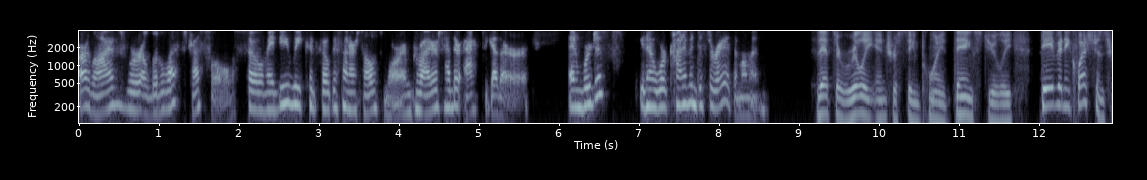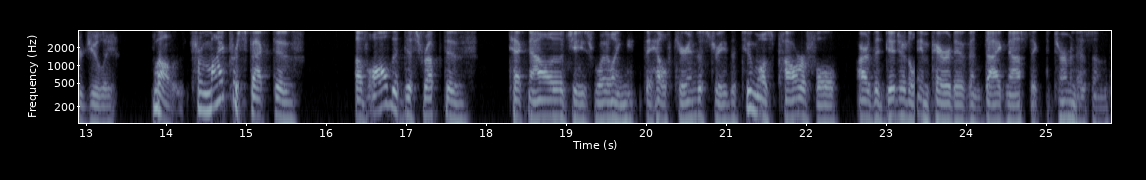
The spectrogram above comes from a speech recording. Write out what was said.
our lives were a little less stressful. So maybe we could focus on ourselves more and providers had their act together. And we're just, you know, we're kind of in disarray at the moment. That's a really interesting point. Thanks, Julie. Dave, any questions for Julie? Well, from my perspective, of all the disruptive technologies roiling the healthcare industry, the two most powerful are the digital imperative and diagnostic determinism.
